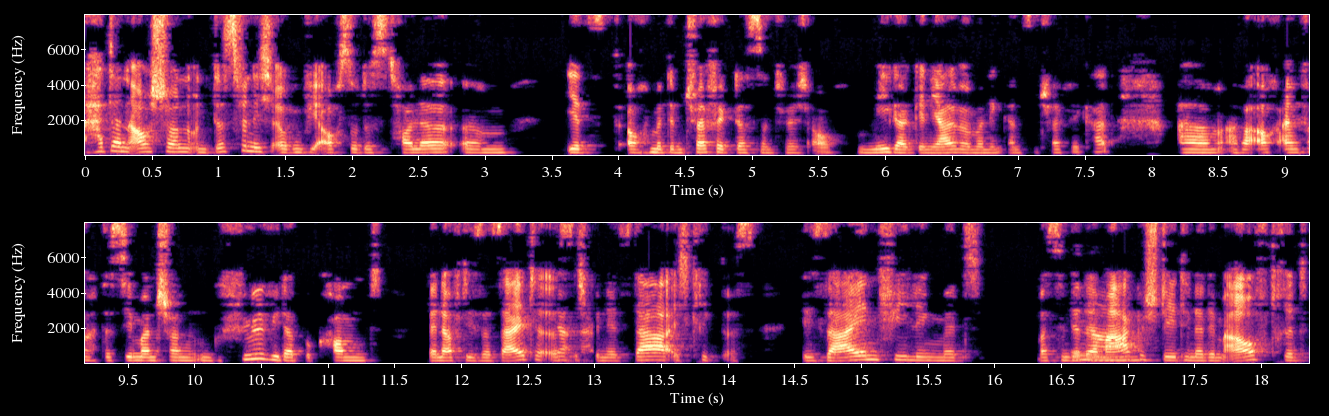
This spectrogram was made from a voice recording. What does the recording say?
hat dann auch schon, und das finde ich irgendwie auch so das Tolle, ähm, jetzt auch mit dem Traffic, das ist natürlich auch mega genial, wenn man den ganzen Traffic hat, ähm, aber auch einfach, dass jemand schon ein Gefühl wieder bekommt, wenn er auf dieser Seite ist, ja. ich bin jetzt da, ich krieg das Design-Feeling mit, was hinter genau. der Marke steht, hinter dem Auftritt.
